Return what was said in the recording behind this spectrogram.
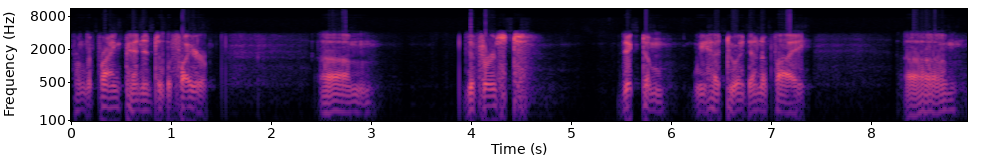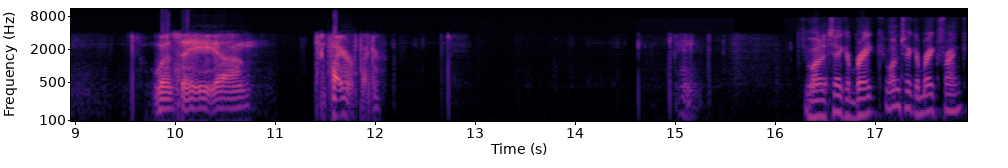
from the frying pan into the fire. Um, the first victim we had to identify um, was a, um, firefighter. And Do you want to take a break? You want to take a break, Frank?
